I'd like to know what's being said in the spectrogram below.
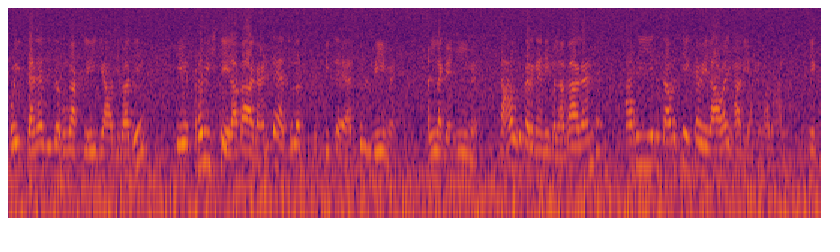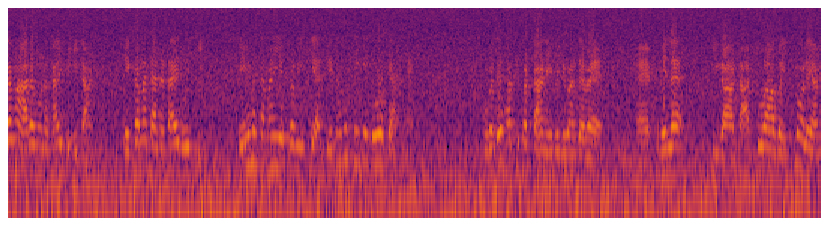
කොයි තැනදීද හුඟක් ලේසි ආදිවාදී ඒ ප්‍රවිෂ්ඨේ ලබා ගන්නට ඇතුළත් පිට ඇතුල් වීම අල්ලා ගැනීම සාහවුරු කර ගැනීම ලබා ගන්නට හරියට දවසේ එක වෙලාවයි හරියන්නේ සමහරවල් එකම අරමුණකයි පිහිටන්නේ. එකම තැනටයි රුචි. එහෙම තමයි මේ ප්‍රවිෂ්ඨය ඇති වෙන්නේ. නමුත් ඒකේ දෝෂයක් නැහැ මොකද සතිපට්ඨානය පිළිබඳව පෙළ ඊගාට අටුවාව ඉක්මවල යම්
